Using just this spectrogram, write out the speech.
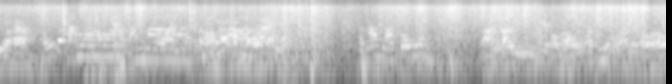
chưa ha? Thủy có bạn ờ, bạn ờ, Còn là âm rồi đàn ông là cô. Linh trời ơi cái bộ đồ nó thiếu rồi cái bộ đồ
